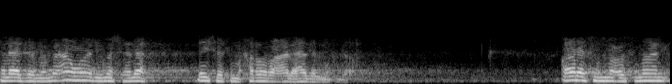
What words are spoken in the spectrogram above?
تلازم معه؟ هذه مسألة ليست محررة على هذا المقدار. قال ثم عثمان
